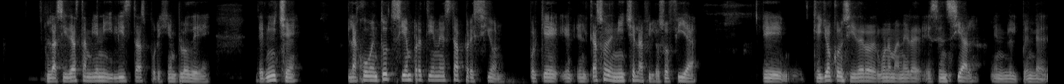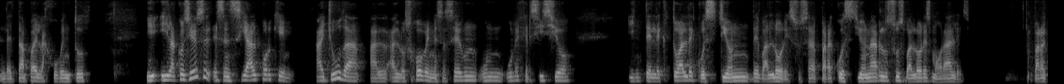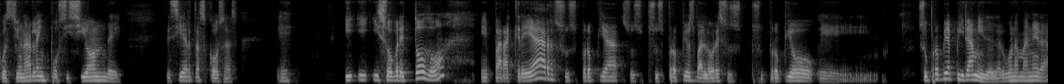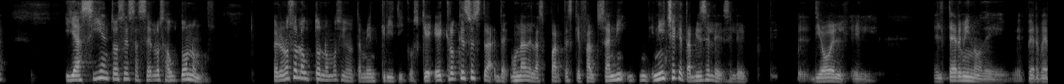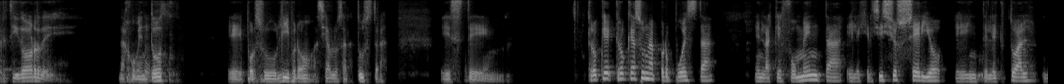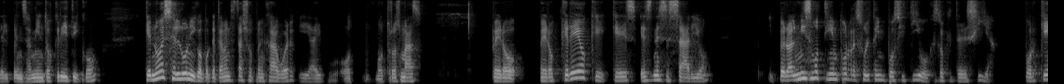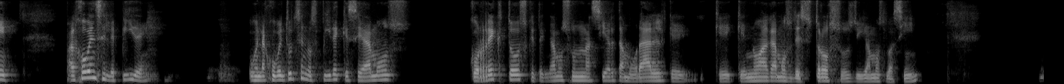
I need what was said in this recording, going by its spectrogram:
las ideas también nihilistas, por ejemplo, de, Nietzsche, la juventud siempre tiene esta presión, porque en, el caso de Nietzsche, la filosofía, eh, que yo considero de alguna manera esencial en, la, etapa de la juventud, y, la considero esencial porque ayuda a, los jóvenes a hacer un, ejercicio intelectual de cuestión de valores, o sea, para cuestionar sus valores morales para cuestionar la imposición de, ciertas cosas eh, y, sobre todo eh, para crear sus, sus, propios valores, su, propio, eh, su propia pirámide de alguna manera y así entonces hacerlos autónomos. Pero no solo autónomos, sino también críticos, que creo que eso es una de las partes que falta. O sea, Nietzsche, que también se le, se le dio el, el término de pervertidor de, la juventud, eh, por su libro Así hablo Zaratustra. Este, creo, que, creo que hace una propuesta en la que fomenta el ejercicio serio e intelectual del pensamiento crítico, que no es el único, porque también está Schopenhauer y hay otros más, pero, pero creo que, que es, es necesario, pero al mismo tiempo resulta impositivo, que es lo que te decía. ¿Por qué? Al joven se le pide o en la juventud se nos pide que seamos correctos, que tengamos una cierta moral, que, que, no hagamos destrozos, digámoslo así.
